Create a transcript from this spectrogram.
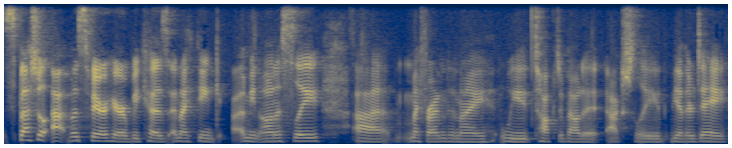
special atmosphere here because and i think i mean honestly uh, my friend and i we talked about it actually the other day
